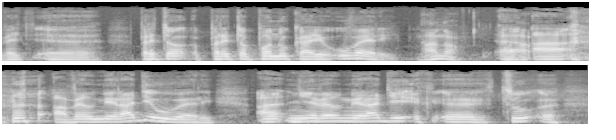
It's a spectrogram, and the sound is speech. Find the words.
veď e, preto, preto ponúkajú úvery. Áno. E, a, a veľmi radi úvery. A nie veľmi radi e, chcú... E,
